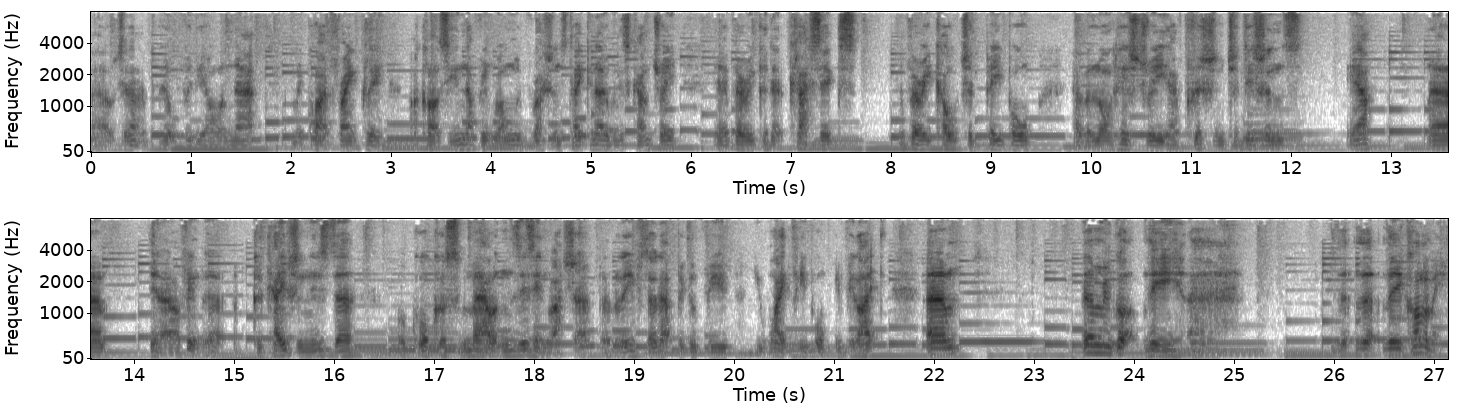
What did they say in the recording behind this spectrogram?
Uh, which I done a little video on that. I mean, quite frankly, I can't see nothing wrong with Russians taking over this country. They're very good at classics, very cultured people, have a long history, have Christian traditions. Yeah, uh, you know, I think the Caucasian is the, or Caucasus Mountains is in Russia, I believe, so that'd be good for you, you white people, if you like. Um, then we've got the, uh, the, the, the economy.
